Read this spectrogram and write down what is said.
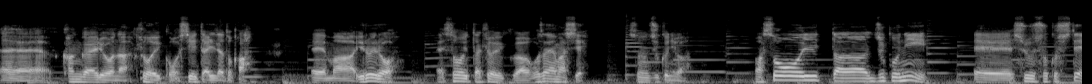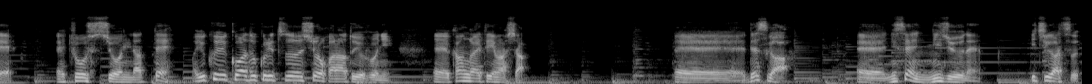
えー、考えるような教育をしていたりだとか、えまあいろいろ、そういった教育がございまして、その塾には。まあ、そういった塾に、え就職して、え教室長になって、まあ、ゆくゆくは独立しようかなというふうに、え考えていました。えですが、え2020年1月、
